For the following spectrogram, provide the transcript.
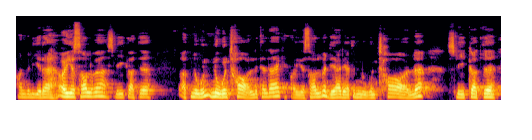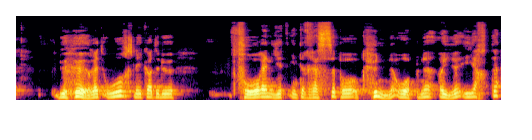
Han vil gi deg øyesalve, slik at det, at noen, noen, taler til deg. Øyesalve det er det at noen taler slik at eh, du hører et ord, slik at du får en gitt interesse på å kunne åpne øyet i hjertet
